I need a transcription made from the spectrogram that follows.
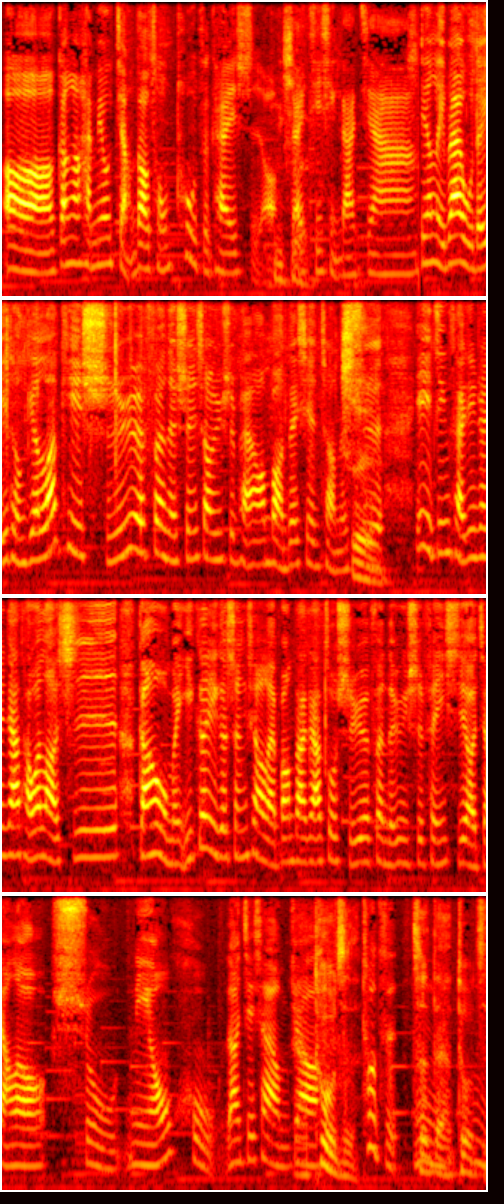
呃刚刚还没有讲到从兔子开始哦，是来提醒大家。今天礼拜五的一同 Get Lucky 十月份的生肖运势排行榜，在现场的是易经财经专家陶文老师。刚刚我们一个一个生肖来帮大家做十月份的运势分析哦，讲了属牛虎，然后接下来我们就要兔子，兔子是的，兔子。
